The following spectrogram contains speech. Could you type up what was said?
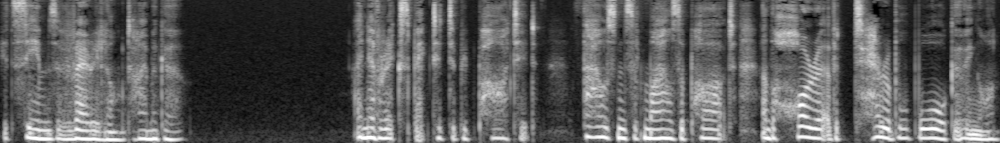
It seems a very long time ago. I never expected to be parted, thousands of miles apart, and the horror of a terrible war going on.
